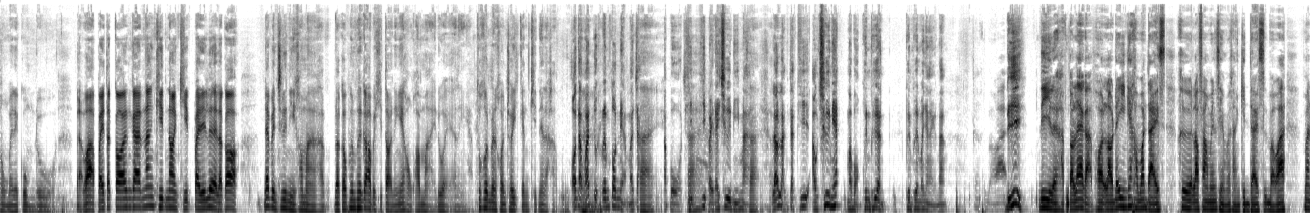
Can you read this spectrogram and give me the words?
ส่งไปในกลุ่มดู แบบว่าไปตะกอนกันนั่งคิดนอนคิดไปเรื่อยๆ แล้วก็ ได้เป็นชื่อนี้เข้ามาครับ แล้วก็เพื่อนๆก็เอาไปคิดต่อในแง่ของความหมายด้วยอะไรอย่างเงี้ยครับทุกคนเป็นคนช่วยกันคิดนี่แหละครับ อ๋อแต่ว่าจุดเริ่มต้นเนี่ยมาจากใช่อโปที่ใช่ที่ไปได้ชื่อนี้มา ใช่ครับ แล้วหลังจากที่เอาชื่อเนี้ยมาบอกเพื่อนๆ เพื่อนๆว่ายังไงกันบ้าง ก็คือแบบว่า ดีดีเลยครับ ตอนแรกอะพอเราได้ยินแค่คำว่า dice คือเราฟังเป็นเสียงภาษาอังกฤษ dice แบบว่ามัน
